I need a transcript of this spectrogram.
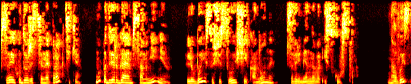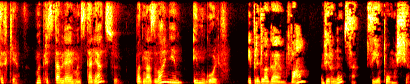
В своей художественной практике мы подвергаем сомнению любые существующие каноны современного искусства. На выставке мы представляем инсталляцию под названием «Ингольф» и предлагаем вам вернуться с ее помощью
